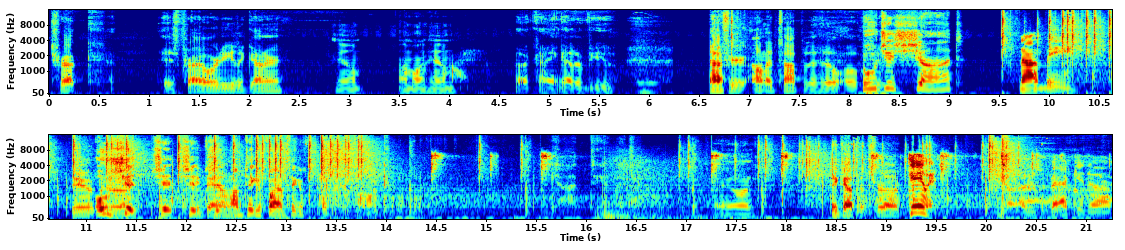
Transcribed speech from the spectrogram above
truck is priority to gunner. Yep. I'm on him. Fuck, I ain't got a view. Now, if you're on the top of the hill, oh, Who shit. just shot? Not me. Dude, Oh they're, uh, shit, shit, shit, Get shit. down. I'm taking fire. I'm taking. Oh fuck. God damn it. Hang on. They got the truck. Damn it! I was backing up.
